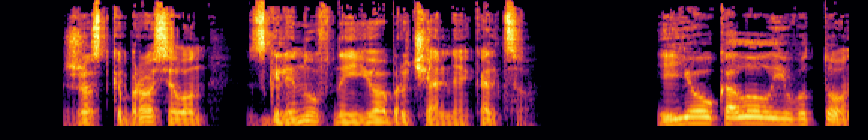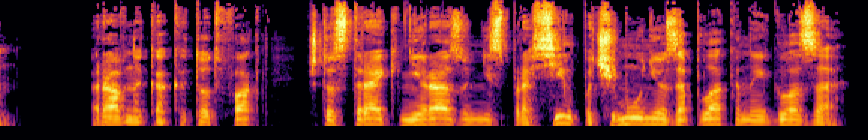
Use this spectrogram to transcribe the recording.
— жестко бросил он, взглянув на ее обручальное кольцо. Ее уколол его тон, равно как и тот факт, что Страйк ни разу не спросил, почему у нее заплаканные глаза,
